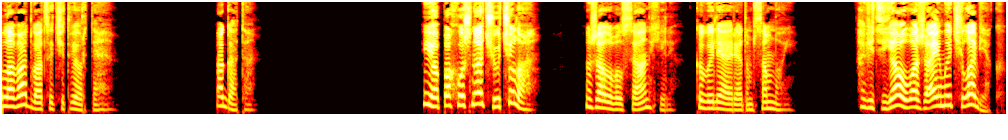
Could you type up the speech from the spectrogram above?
Глава 24. Агата. «Я похож на чучела, — жаловался Анхель, ковыляя рядом со мной. «А ведь я уважаемый человек».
